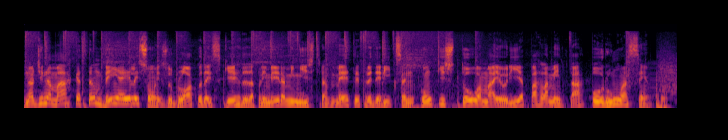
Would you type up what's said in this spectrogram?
Na Dinamarca também há eleições. O bloco da esquerda da primeira-ministra Mette Frederiksen conquistou a maioria parlamentar por um assento.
